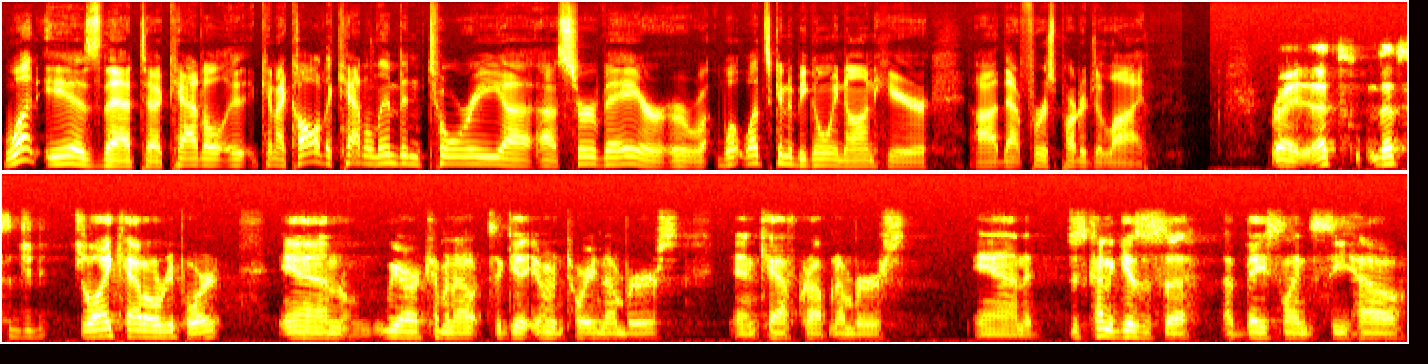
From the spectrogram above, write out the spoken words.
what is that uh, cattle? Can I call it a cattle inventory survey, or, or what, what's going to be going on here that first part of July? Right. That's that's the J- July cattle report and we are coming out to get inventory numbers and calf crop numbers, and it just kind of gives us a, a baseline to see how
